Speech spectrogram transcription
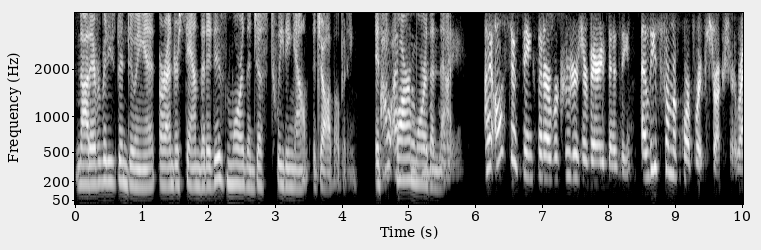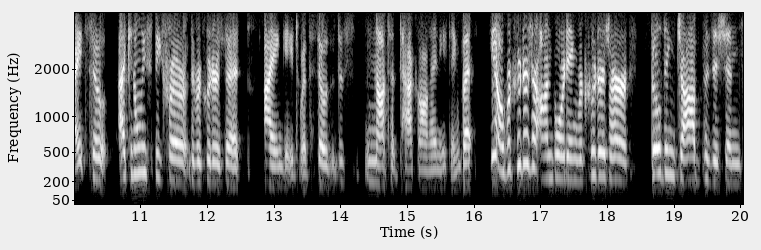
Not everybody's been doing it or understand that it is more than just tweeting out a job opening. It's oh, far more than that. I also think that our recruiters are very busy, at least from a corporate structure, right? So I can only speak for the recruiters that I engage with. So just not to tack on anything, but you know, recruiters are onboarding, recruiters are building job positions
